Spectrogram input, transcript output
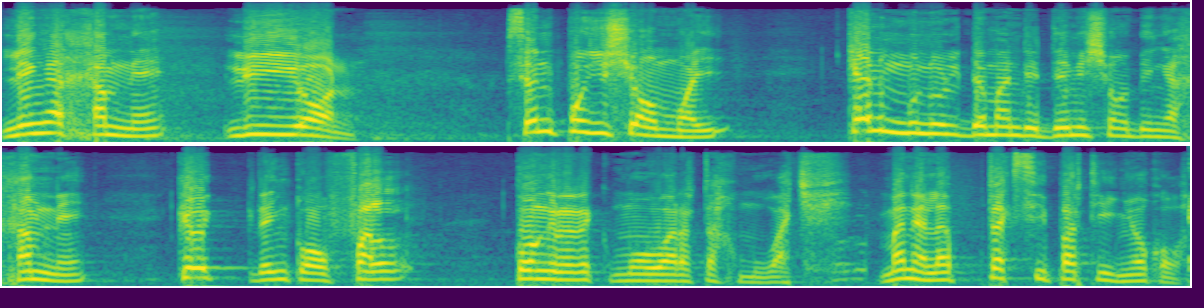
li nga xam ne luy yoon seen position mooy kenn mënul demander démission bi nga xam ne que dañ koo fal congrès rek moo war a tax mu wàcc fi ma ne la texte yi parti yi ñoo ko wax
